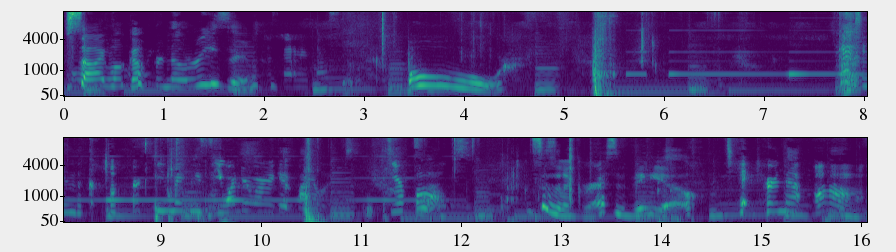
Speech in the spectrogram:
So I woke up for no reason. Oh, Get in the car. You make me. You wonder why I get violent. It's your fault. this is an aggressive video. Turn that off.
